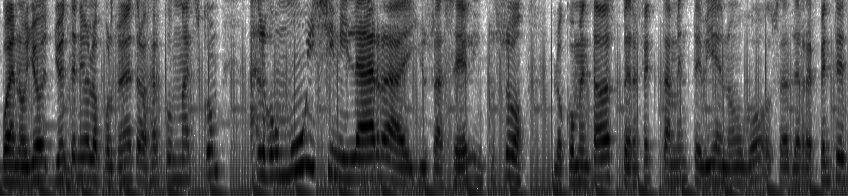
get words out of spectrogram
Bueno, yo, yo he tenido la oportunidad de trabajar con Maxcom, algo muy similar a Usacell, incluso lo comentabas perfectamente bien, ¿no, Hugo? O sea, de repente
